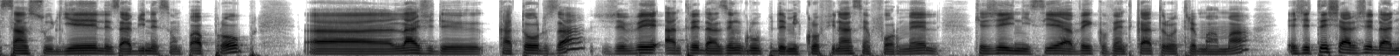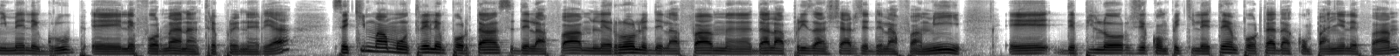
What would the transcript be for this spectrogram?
sans souliers, les habits ne sont pas propres. À l'âge de 14 ans, je vais entrer dans un groupe de microfinance informelle que j'ai initié avec 24 autres mamans. Et j'étais chargé d'animer les groupes et les former en entrepreneuriat ce qui m'a montré l'importance de la femme, le rôle de la femme euh, dans la prise en charge de la famille. Et depuis lors, j'ai compris qu'il était important d'accompagner les femmes.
